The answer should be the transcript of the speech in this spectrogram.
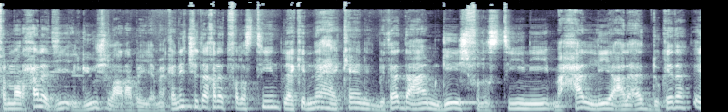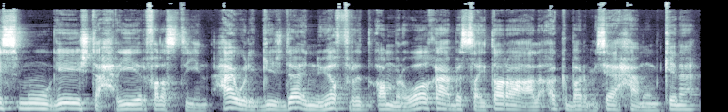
في المرحلة دي الجيوش العربية ما كانتش دخلت فلسطين لكنها كانت بتدعم جيش فلسطيني محلي على قده كده اسمه جيش تحرير فلسطين. حاول الجيش ده إنه يفرض أمر واقع بالسيطرة على أكبر مساحة ممكنة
